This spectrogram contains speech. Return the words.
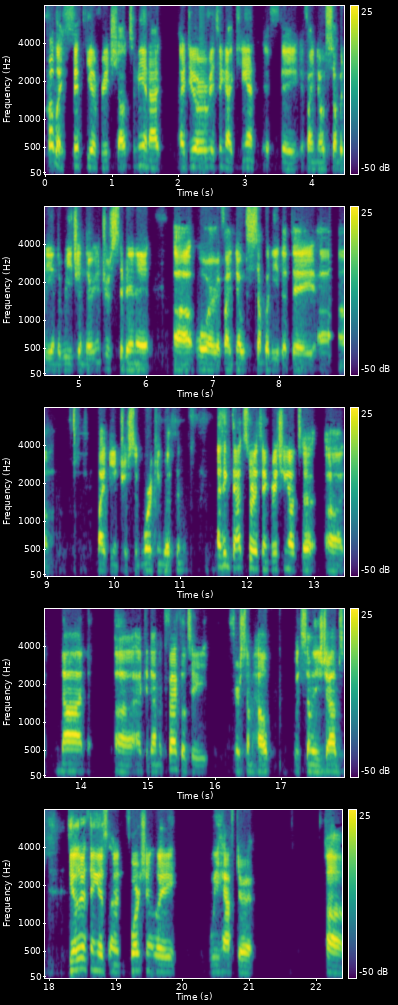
probably 50 have reached out to me and I, I do everything I can if they if I know somebody in the region they're interested in it, uh, or if I know somebody that they um, might be interested in working with. And I think that sort of thing, reaching out to uh, non uh, academic faculty for some help with some of these jobs. The other thing is, unfortunately, we have to um,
